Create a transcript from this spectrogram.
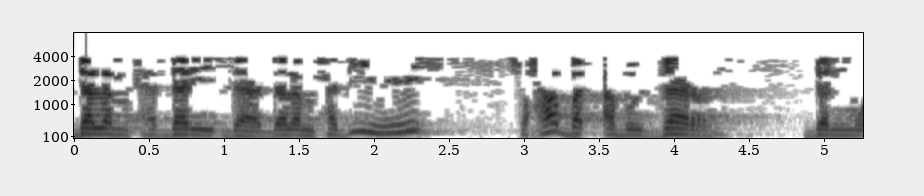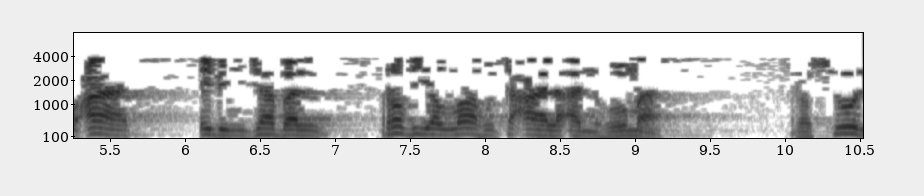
dalam dari dalam hadis sahabat Abu Dzar dan Muad ibn Jabal radhiyallahu taala anhuma Rasul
